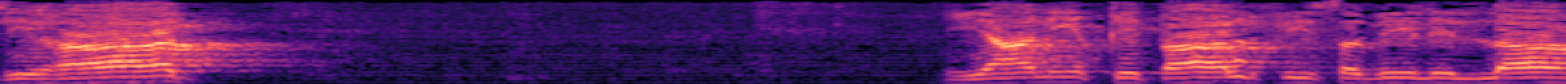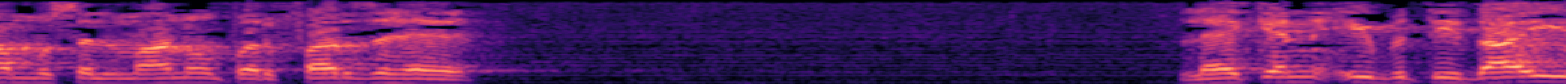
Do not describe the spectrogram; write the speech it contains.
جہاد یعنی قتال فی سبیل اللہ مسلمانوں پر فرض ہے، لیکن ابتدائی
